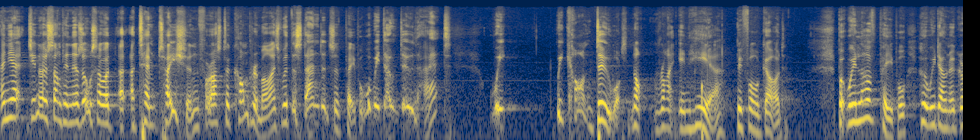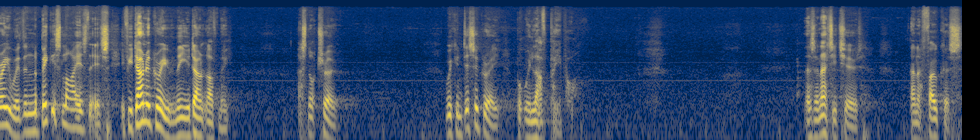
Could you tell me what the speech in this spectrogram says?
And yet, do you know something? There's also a, a, temptation for us to compromise with the standards of people. Well, we don't do that. We, we can't do what's not right in here before God. But we love people who we don't agree with. And the biggest lie is this if you don't agree with me, you don't love me. That's not true. We can disagree, but we love people. There's an attitude and a focus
